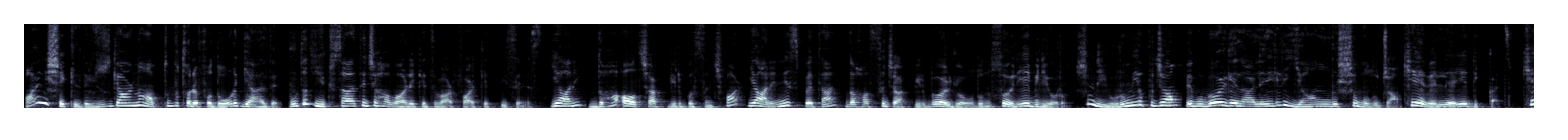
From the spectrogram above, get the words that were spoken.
Aynı şekilde rüzgar ne yaptı? Bu tarafa doğru geldi. Burada da yükseltici hava hareketi var fark ettiyseniz. Yani daha alçak bir basınç var. Yani nispeten daha sıcak bir bölge olduğunu söyleyebiliyorum. Şimdi yorum yapacağım ve bu bölgelerle ilgili yanlışı bulacağım. K ve L'ye dikkat. K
